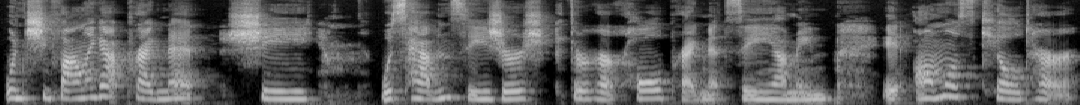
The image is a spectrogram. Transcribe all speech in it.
when she finally got pregnant, she was having seizures through her whole pregnancy. I mean, it almost killed her,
